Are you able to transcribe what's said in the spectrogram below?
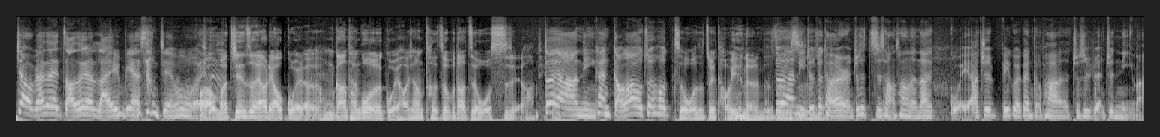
叫我不要再找这个来宾来上节目了。好了，我们今天真的要聊鬼了。我们刚刚谈过的鬼，好像特质不到只有我是哎啊。对啊，你看搞到最后，只有我是最讨厌的人的。对啊，你就最讨厌的人就是职场上的那鬼啊，就是比鬼更可怕的就是人，就是你嘛。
